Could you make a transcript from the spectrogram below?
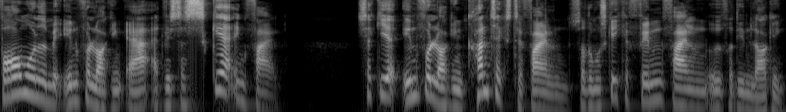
Formålet med infologging er, at hvis der sker en fejl, så giver infologging kontekst til fejlen, så du måske kan finde fejlen ud fra din logging.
